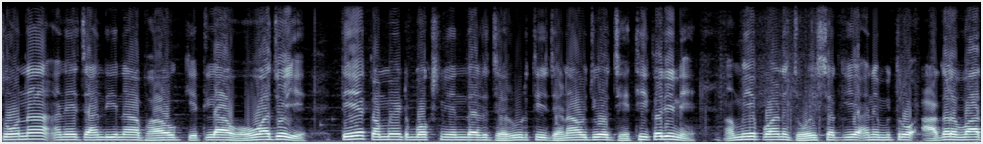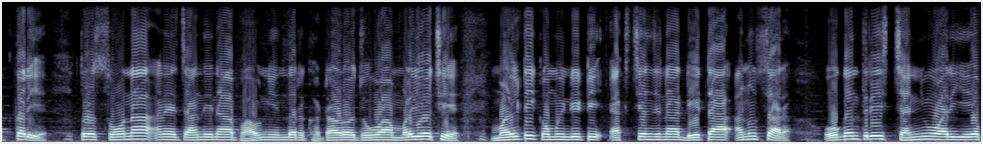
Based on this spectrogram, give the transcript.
સોના અને ચાંદીના ભાવ કેટલા હોવા જોઈએ? તે કમેન્ટ બોક્સની અંદર જરૂરથી જણાવજો, જેથી કરીને અમે પણ જોઈ શકીએ અને મિત્રો આગળ વાત કરીએ. તો સોના અને ચાંદીના ભાવની અંદર ઘટાડો જોવા મળ્યો છે. મલ્ટી કોમ્યુનિટી એક્સચેન્જના ડેટા અનુસાર ઓગણત્રીસ જાન્યુઆરીએ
